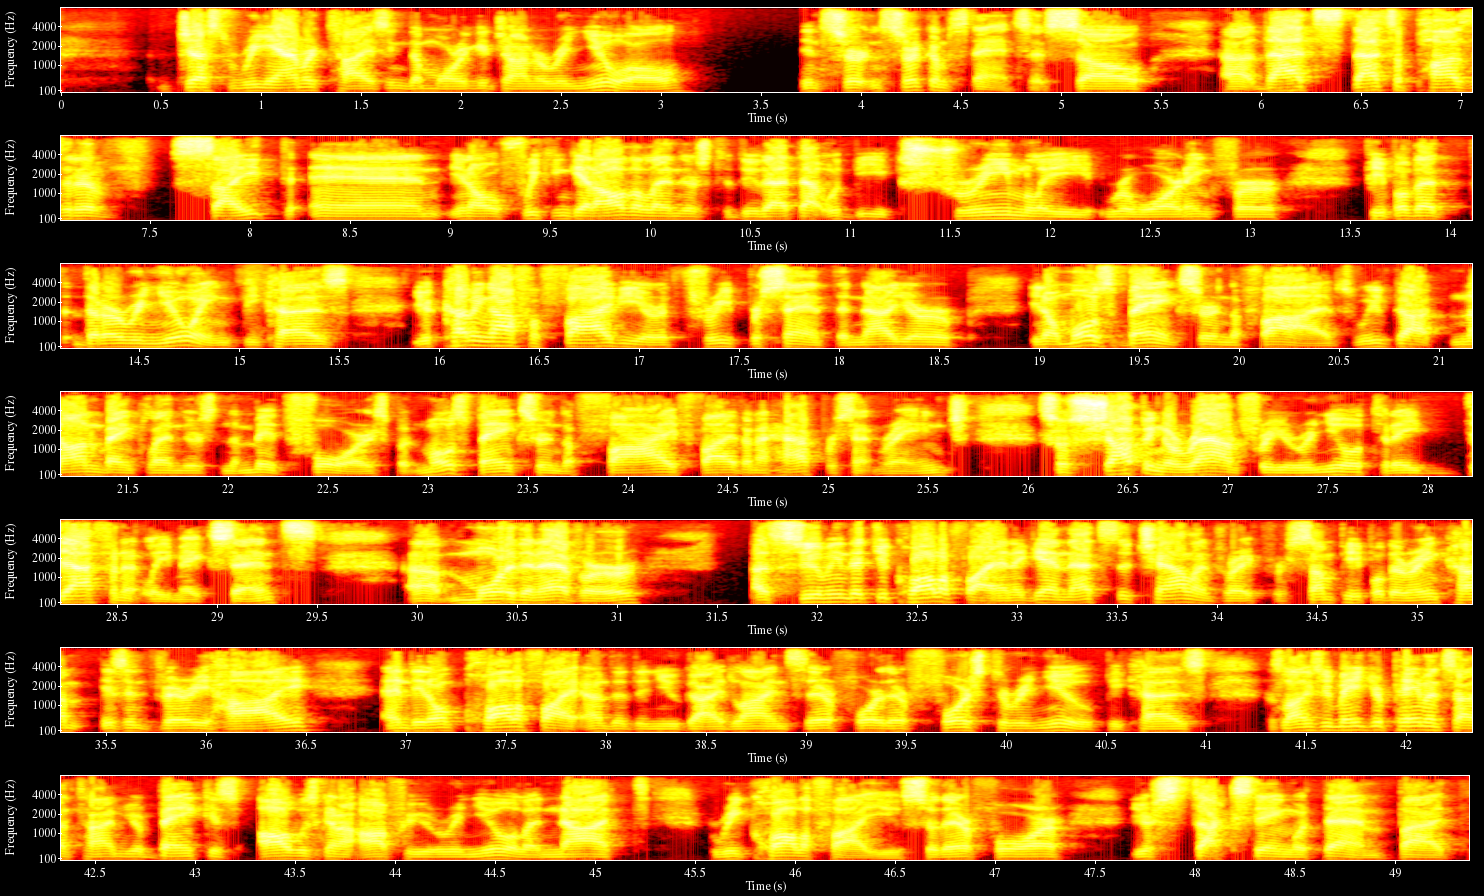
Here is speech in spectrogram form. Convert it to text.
just re-amortizing the mortgage on a renewal in certain circumstances. So uh, that's that's a positive sight, and you know if we can get all the lenders to do that, that would be extremely rewarding for people that that are renewing because you're coming off a five year three percent, and now you're you know most banks are in the fives. We've got non-bank lenders in the mid fours, but most banks are in the five five and a half percent range. So shopping around for your renewal today definitely makes sense uh, more than ever assuming that you qualify. And again, that's the challenge, right? For some people, their income isn't very high and they don't qualify under the new guidelines. Therefore, they're forced to renew because as long as you made your payments on time, your bank is always going to offer you a renewal and not requalify you. So therefore, you're stuck staying with them. But,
